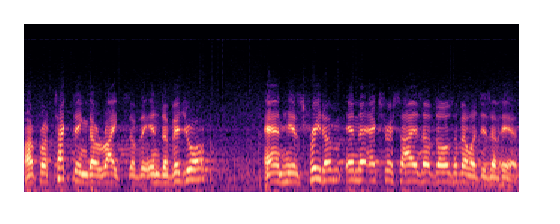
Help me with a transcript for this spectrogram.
of protecting the rights of the individual and his freedom in the exercise of those abilities of his.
